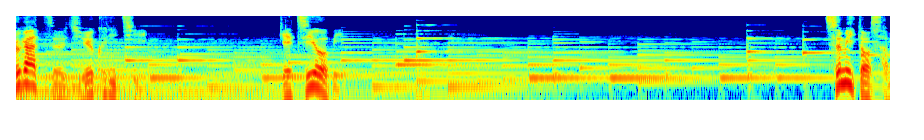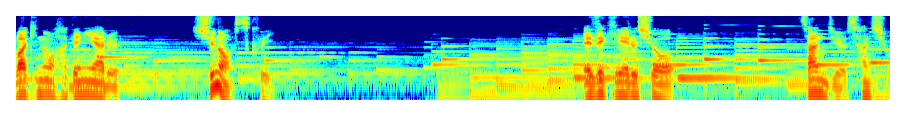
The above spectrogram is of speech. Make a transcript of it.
9月19日。月曜日。罪と裁きの果てにある主の救い。エゼキエル書33章。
